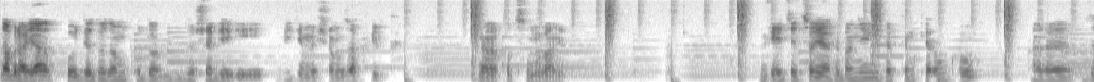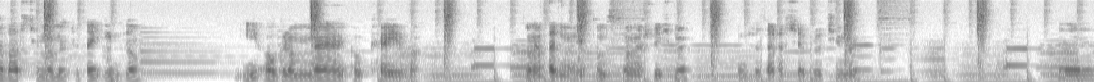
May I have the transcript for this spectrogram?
Dobra, ja pójdę do domku, do, do siebie i widzimy się za chwilkę na podsumowaniu. Wiecie co, ja chyba nie idę w tym kierunku, ale zobaczcie, mamy tutaj iglo i ogromnego cave'a. To na pewno nie w tą stronę szliśmy, także zaraz się wrócimy. Eee,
